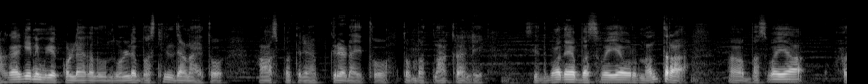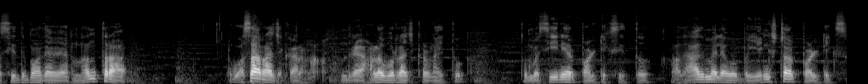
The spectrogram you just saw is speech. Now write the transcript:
ಹಾಗಾಗಿ ನಿಮಗೆ ಕೊಳ್ಳೇಗಾಲ ಒಂದು ಒಳ್ಳೆ ಬಸ್ ನಿಲ್ದಾಣ ಆಯಿತು. ಆಸ್ಪತ್ರೆ ಅಪ್ಗ್ರೇಡ್ ಆಯಿತು ತೊಂಬತ್ನಾಲ್ಕರಲ್ಲಿ. ಸಿದ್ಧಮಾದೇವ ಬಸವಯ್ಯ ಅವ್ರ ನಂತರ ಬಸವಯ್ಯ ಸಿದ್ದಮಾದೇವರ ನಂತರ ಹೊಸ ರಾಜಕಾರಣ, ಅಂದರೆ ಹಳಬರು ರಾಜಕಾರಣ ಇತ್ತು. ತುಂಬ ಸೀನಿಯರ್ ಪಾಲಿಟಿಕ್ಸ್ ಇತ್ತು. ಅದಾದಮೇಲೆ ಒಬ್ಬ youngster politics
